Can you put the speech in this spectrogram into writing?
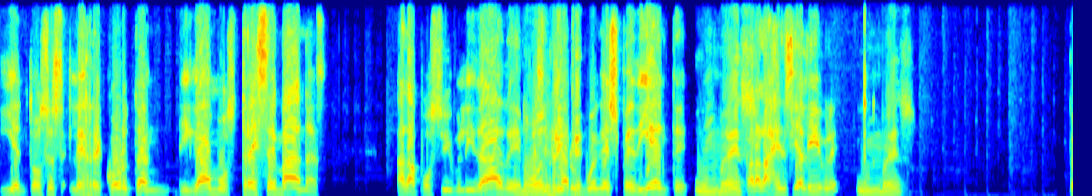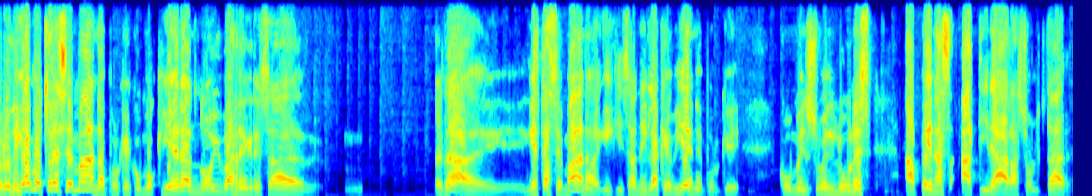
y entonces le recortan, digamos, tres semanas a la posibilidad de No, presentar Enrique. un buen expediente Un mes. para la agencia libre. Un mes. Pero digamos tres semanas, porque como quiera no iba a regresar, ¿verdad? En esta semana y quizás ni la que viene, porque comenzó el lunes apenas a tirar, a soltar.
